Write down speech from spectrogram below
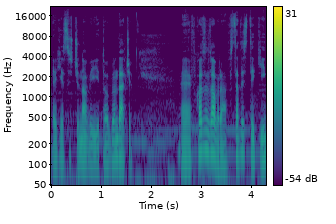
Jak jesteście nowi i to oglądacie. E, wchodząc, dobra, w statystyki,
